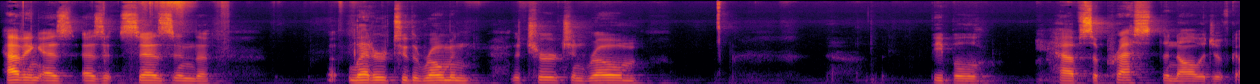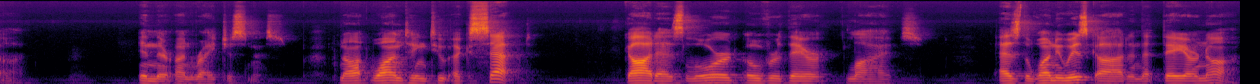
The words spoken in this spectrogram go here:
having, as, as it says in the letter to the Roman, the church in Rome, people have suppressed the knowledge of God in their unrighteousness, not wanting to accept God as Lord over their lives, as the one who is God and that they are not.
